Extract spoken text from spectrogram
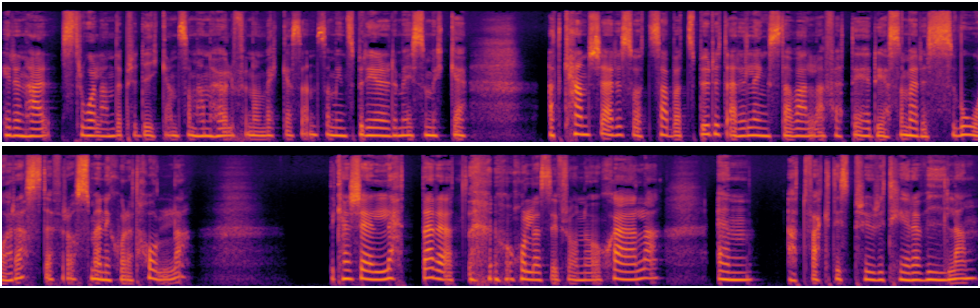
i den här strålande predikan som han höll för någon vecka sedan som inspirerade mig så mycket. Att kanske är det så att sabbatsbudet är det längsta av alla för att det är det som är det svåraste för oss människor att hålla. Det kanske är lättare att hålla sig från att stjäla än att faktiskt prioritera vilan.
